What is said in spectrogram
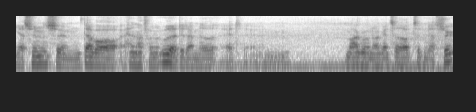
jeg synes, øhm, der hvor han har fundet ud af det der med, at øhm, Marco nok er taget op til den der sø,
